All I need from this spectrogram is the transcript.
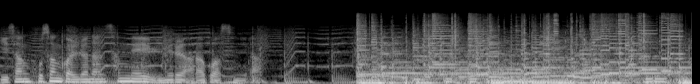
이상 호상 관련한 상례의 의미를 알아보았습니다. you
